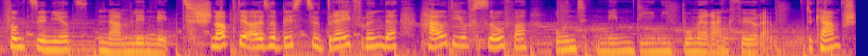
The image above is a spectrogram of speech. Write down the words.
funktioniert's nämlich nicht. Schnapp dir also bis zu drei Freunde, hau die aufs Sofa und nimm deine Bumerang führen. Du kämpfst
